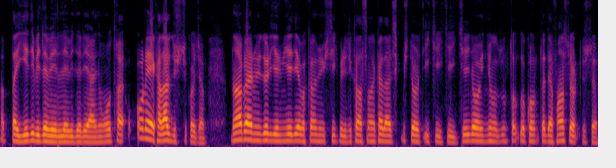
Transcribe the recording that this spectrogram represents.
Hatta 7 bile verilebilir yani. O oraya kadar düştük hocam. Ne haber müdür 27'ye bakalım yüksek birinci klasmana kadar çıkmış 4-2-2-2 ile oynuyor uzun topla kontra defans dörtlüsü.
